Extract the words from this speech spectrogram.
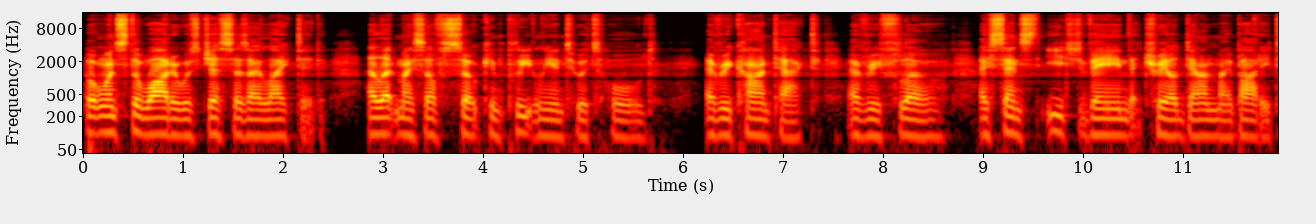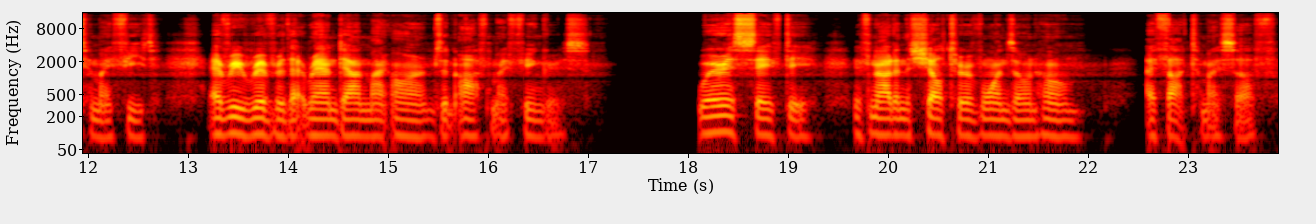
But once the water was just as I liked it, I let myself soak completely into its hold. Every contact, every flow, I sensed each vein that trailed down my body to my feet, every river that ran down my arms and off my fingers. Where is safety, if not in the shelter of one's own home? I thought to myself.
